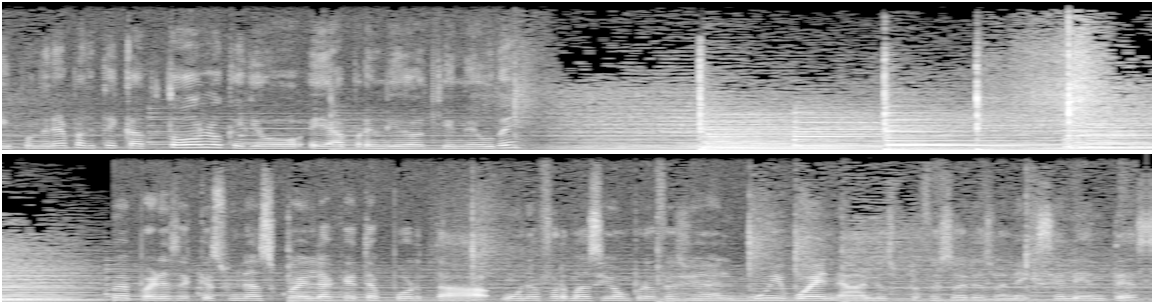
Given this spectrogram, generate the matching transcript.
y, poner en práctica todo lo que yo he aprendido aquí en EUDE. Parece que es una escuela que te aporta una formación profesional muy buena, los profesores son excelentes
